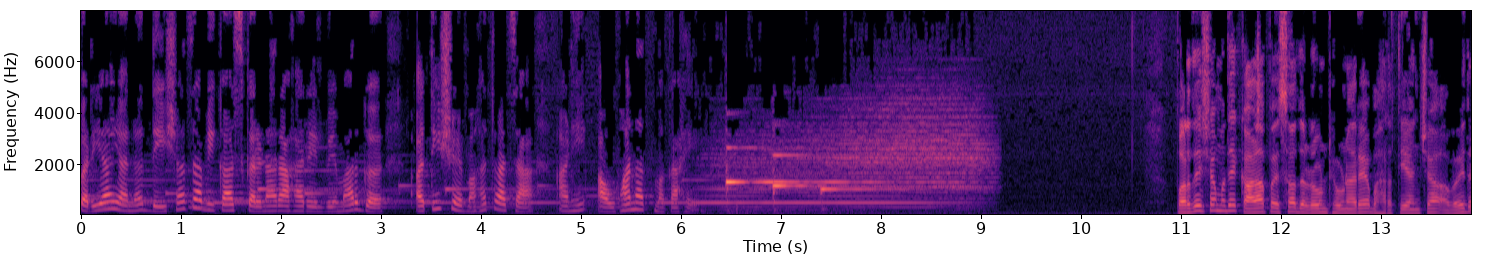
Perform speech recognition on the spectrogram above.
पर्यायानं देशाचा विकास करणारा हा रेल्वे मार्ग अतिशय महत्त्वाचा आणि आव्हानात्मक आहे. परदेशामध्ये काळा पैसा दडवून ठेवणाऱ्या भारतीयांच्या अवैध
